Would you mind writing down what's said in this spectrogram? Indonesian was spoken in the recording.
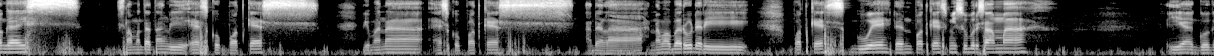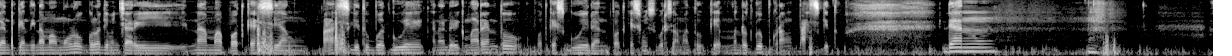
Halo guys, selamat datang di Esco Podcast Di mana Esco Podcast adalah nama baru dari podcast gue dan podcast Misu Bersama. Iya gue ganti-ganti nama mulu. Gue lagi mencari nama podcast yang pas gitu buat gue. Karena dari kemarin tuh podcast gue dan podcast Misu Bersama tuh Kayak menurut gue kurang pas gitu. Dan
